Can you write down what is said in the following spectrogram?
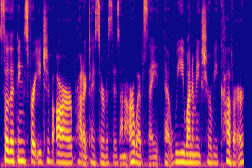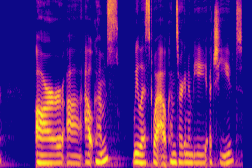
So the things for each of our productized services on our website that we want to make sure we cover are uh, outcomes. We list what outcomes are going to be achieved,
